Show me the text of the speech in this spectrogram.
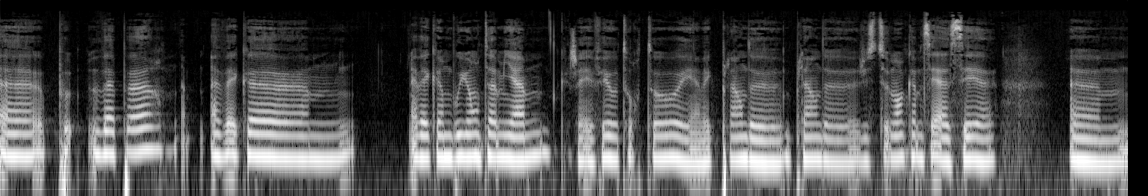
euh, vapeur avec euh, avec un bouillon tom yum que j'avais fait au tourteau et avec plein de plein de justement comme c'est assez euh, euh,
